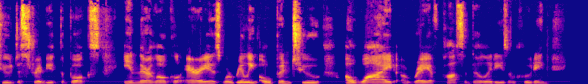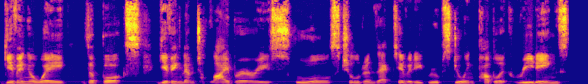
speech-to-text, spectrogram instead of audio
to distribute the books in their local areas. We're really open to a wide array of possibilities, including giving away the books, giving them to libraries, schools, children's activity groups, doing public readings.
